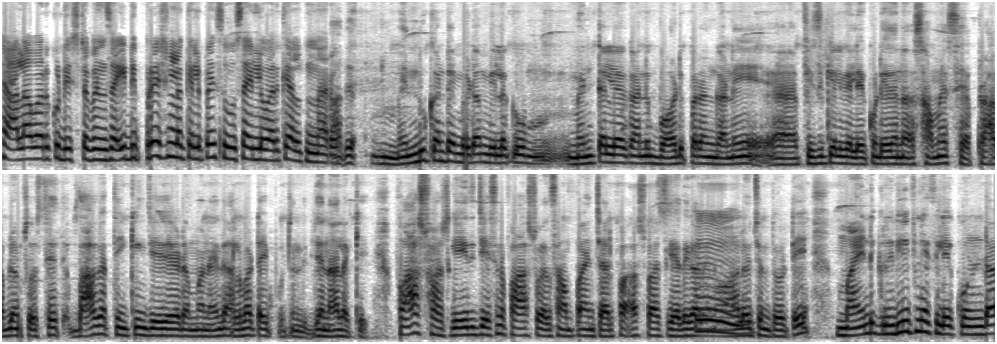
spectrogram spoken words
చాలా వరకు డిస్టర్బెన్స్ అయ్యి డిప్రెషన్లోకి వెళ్ళిపోయి సూసైడ్ వరకు వెళ్తున్నారు. అదే ఎందుకంటే మేడం వీళ్ళకు మెంటల్గా కానీ బాడీ పరంగా కానీ ఫిజికల్గా లేకుండా ఏదైనా సమస్య ప్రాబ్లమ్స్ వస్తే బాగా థింకింగ్ చేయడం అనేది అలవాటు అయిపోతుంది జనాలకి. ఫాస్ట్ ఫాస్ట్గా ఏది చేసినా ఫాస్ట్ ఫాస్ట్ సంపాదించాలి ఫాస్ట్ ఫాస్ట్గా ఎదగాలనే ఆలోచనతోటి మైండ్కి రిలీఫ్నెస్ లేకుండా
